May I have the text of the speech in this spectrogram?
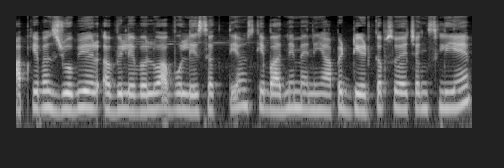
आपके पास जो भी अवेलेबल हो आप वो ले सकते हैं। उसके बाद में मैंने यहाँ पर डेढ़ कप सोया चंक्स लिए हैं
